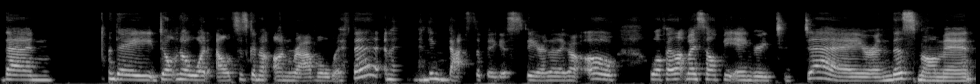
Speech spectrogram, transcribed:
then they don't know what else is going to unravel with it. And I think mm-hmm. that's the biggest fear that I go, oh, well, if I let myself be angry today or in this moment,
